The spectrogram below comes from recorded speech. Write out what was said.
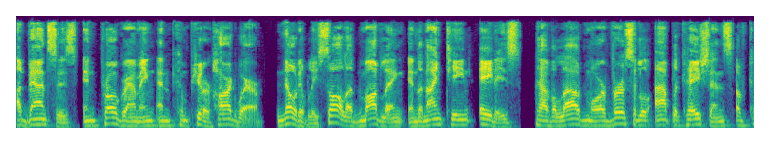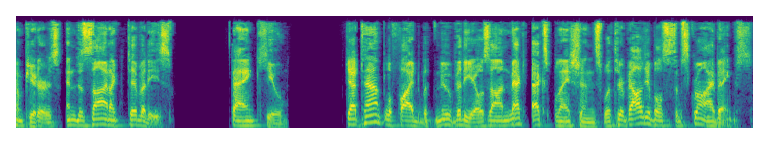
Advances in programming and computer hardware, notably solid modeling in the 1980s, have allowed more versatile applications of computers in design activities. Thank you. Get amplified with new videos on mech explanations with your valuable subscribings.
